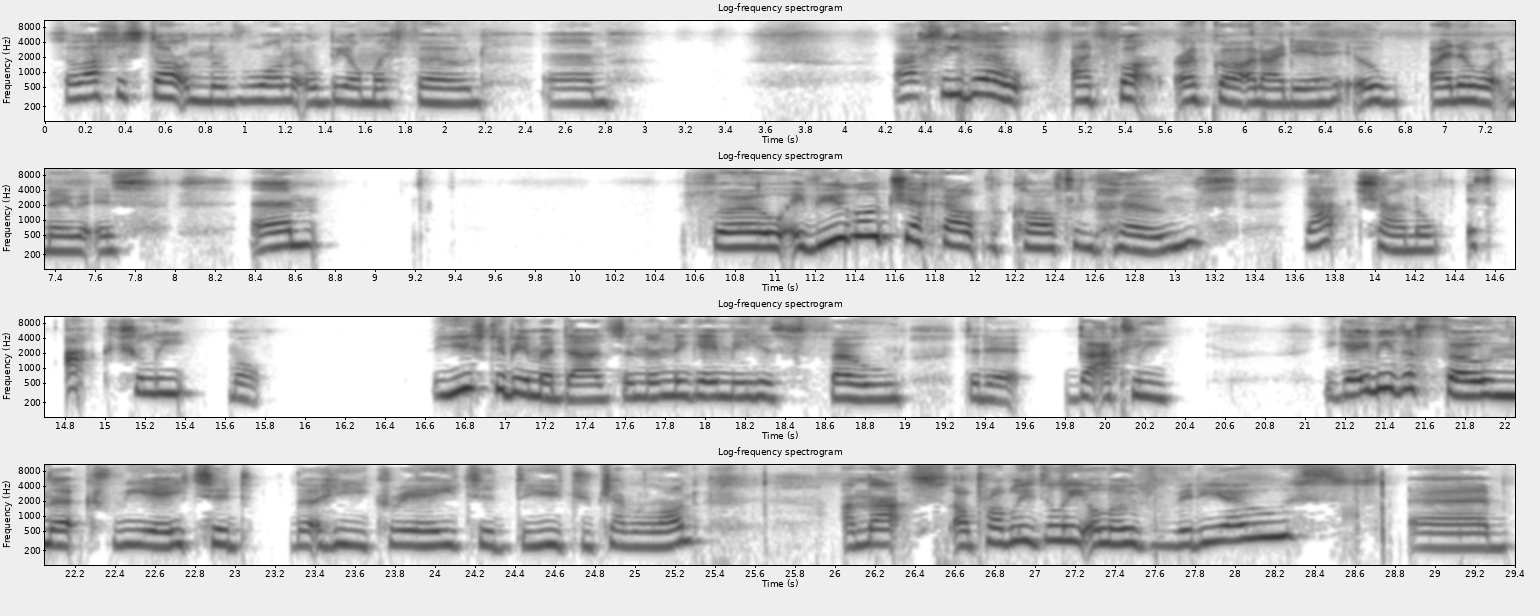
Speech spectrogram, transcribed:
So I'll have to start another one, it'll be on my phone. Um, actually, no, I've got, I've got an idea. It'll, I know what name it is. Um, so if you go check out the Carlton Homes, that channel is actually well, it used to be my dad's, and then he gave me his phone that it that actually he gave me the phone that created that he created the YouTube channel on, and that's I'll probably delete all those videos, um,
